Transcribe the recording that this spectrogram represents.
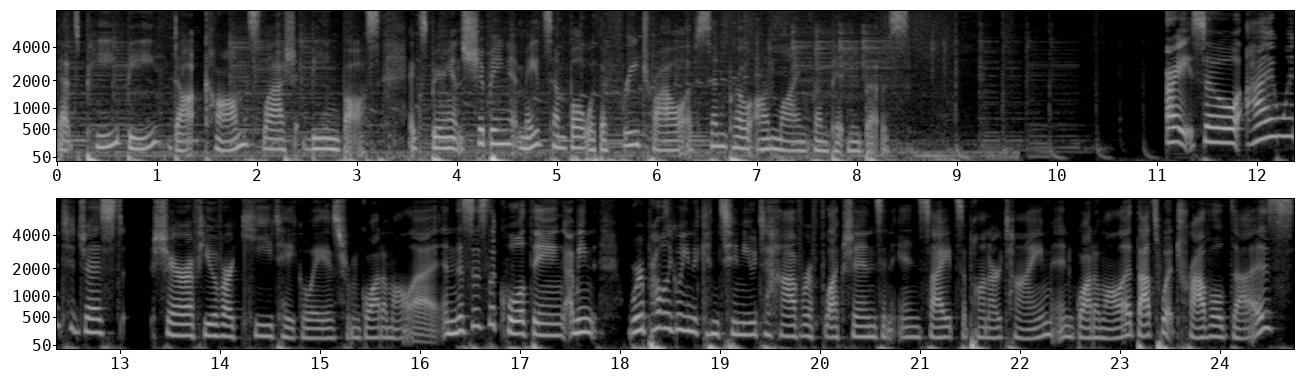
That's pb.com slash beingboss. Experience shipping made simple with a free trial of SendPro Online from Pitney Bowes. All right, so I want to just share a few of our key takeaways from Guatemala. And this is the cool thing. I mean, we're probably going to continue to have reflections and insights upon our time in Guatemala. That's what travel does.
